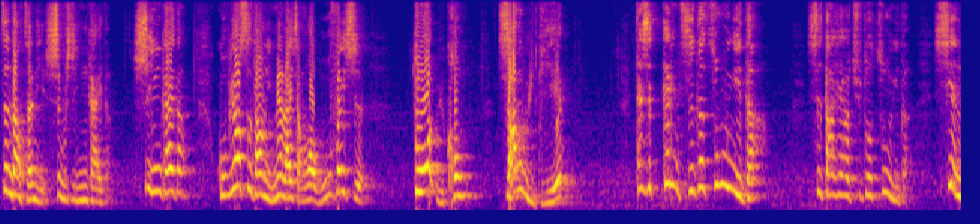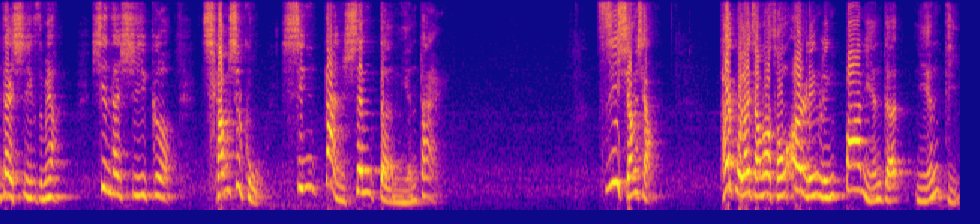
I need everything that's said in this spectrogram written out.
震荡整理是不是应该的？是应该的。股票市场里面来讲的话，无非是多与空、涨与跌，但是更值得注意的是，大家要去做注意的。现在是一个怎么样？现在是一个强势股新诞生的年代。仔细想想，台股来讲的话，从二零零八年的年底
